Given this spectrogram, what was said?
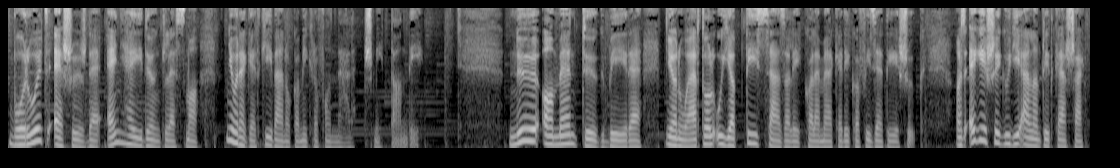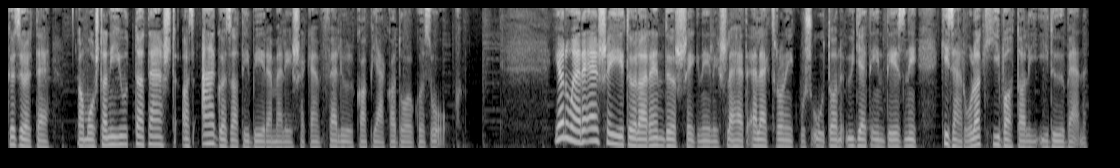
Borult, esős, de enyhe időnk lesz ma. Jó reggelt kívánok a mikrofonnál, Schmidt Andi. Nő a mentők bére. Januártól újabb 10%-kal emelkedik a fizetésük. Az egészségügyi államtitkárság közölte, a mostani juttatást az ágazati béremeléseken felül kapják a dolgozók. Január 1-től a rendőrségnél is lehet elektronikus úton ügyet intézni, kizárólag hivatali időben.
